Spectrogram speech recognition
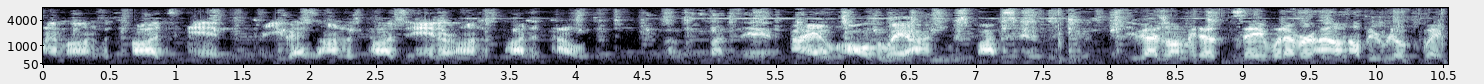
I'm on with pods in. Are you guys on with pods in or on with pods out? On Wisconsin. I am all the way on Wisconsin. You guys want me to say whatever? I'll, I'll be real quick.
